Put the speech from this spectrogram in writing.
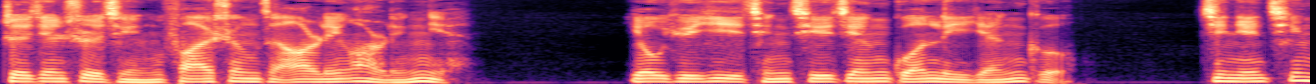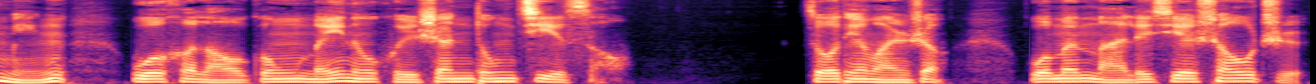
这件事情发生在二零二零年，由于疫情期间管理严格，今年清明我和老公没能回山东祭扫。昨天晚上我们买了些烧纸，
